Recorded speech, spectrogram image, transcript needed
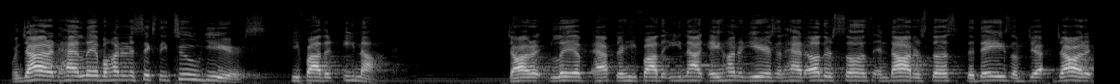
When Jared had lived 162 years, he fathered Enoch. Jared lived after he fathered Enoch 800 years and had other sons and daughters. Thus, the days of Jared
